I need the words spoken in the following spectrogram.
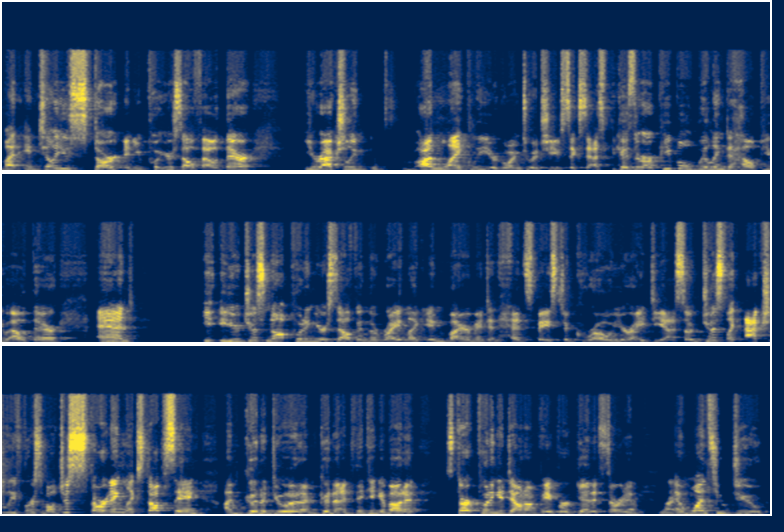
But until you start and you put yourself out there, you're actually it's unlikely you're going to achieve success because there are people willing to help you out there and yeah you're just not putting yourself in the right like environment and headspace to grow your idea. So just like actually first of all just starting like stop saying I'm going to do it, I'm going to I'm thinking about it. Start putting it down on paper, get it started. Right. And once you do,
